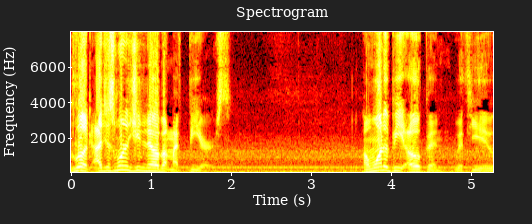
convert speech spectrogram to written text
Look, I just wanted you to know about my fears. I want to be open with you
